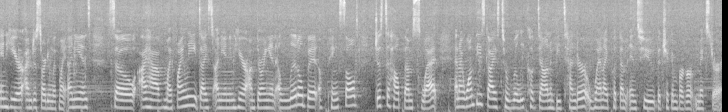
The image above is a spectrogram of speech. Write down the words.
And here I'm just starting with my onions. So I have my finely diced onion in here. I'm throwing in a little bit of pink salt just to help them sweat. And I want these guys to really cook down and be tender when I put them into the chicken burger mixture.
